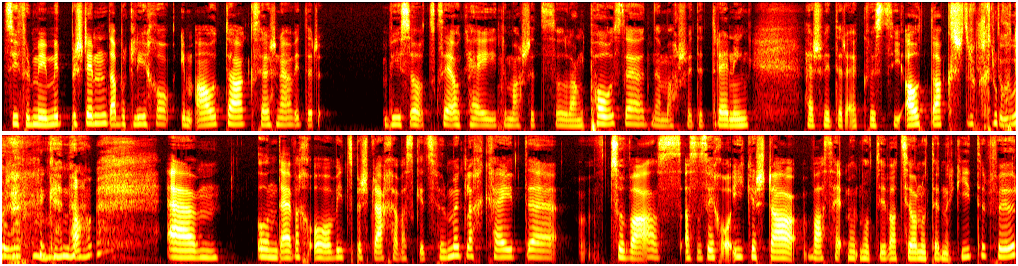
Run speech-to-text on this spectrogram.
sind für mich mitbestimmend, aber gleich auch im Alltag sehr schnell wieder wie so zu sehen, okay, du machst jetzt so lange Pause, dann machst du wieder Training, hast wieder eine gewisse Alltagsstruktur. genau. Ähm, und einfach auch wie zu besprechen, was gibt es für Möglichkeiten, zu was, also sich auch eingestehen, was hat man Motivation und Energie dafür.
